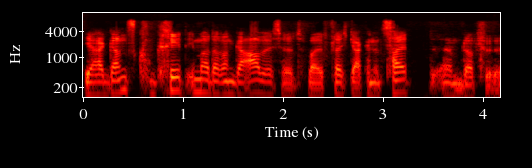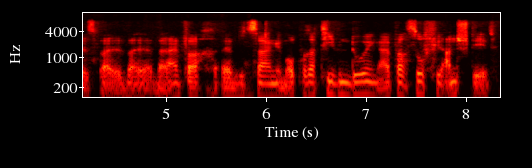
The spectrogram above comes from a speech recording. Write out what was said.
ja ganz konkret immer daran gearbeitet, weil vielleicht gar keine Zeit ähm, dafür ist, weil, weil, weil einfach äh, sozusagen im operativen Doing einfach so viel ansteht.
